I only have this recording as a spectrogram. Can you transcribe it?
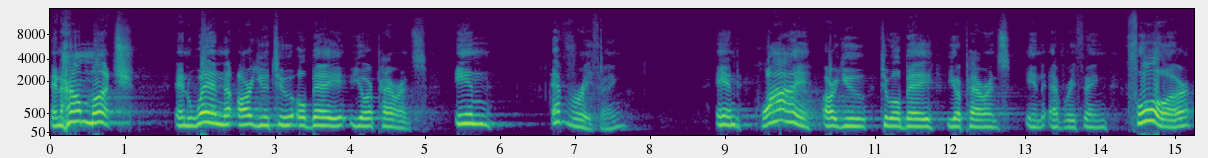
And how much and when are you to obey your parents? In everything. And why are you to obey your parents in everything? For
